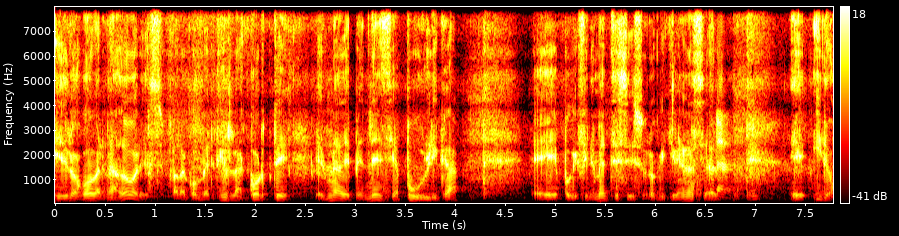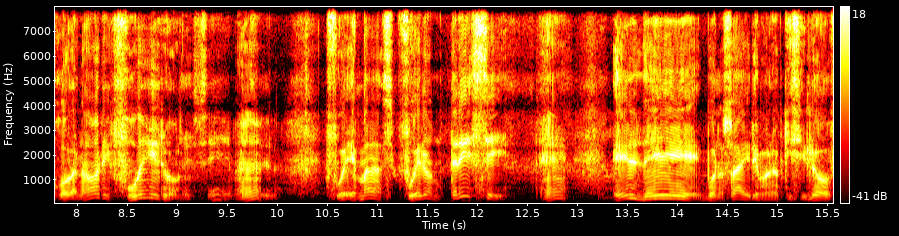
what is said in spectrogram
y de los gobernadores para convertir la Corte en una dependencia pública, eh, porque finalmente es eso lo que quieren hacer. Claro. Y los gobernadores fueron. Fue, es más, fueron 13. ¿Eh? El de Buenos Aires, bueno, Kisilov,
